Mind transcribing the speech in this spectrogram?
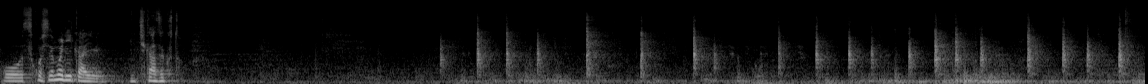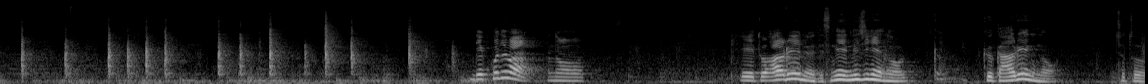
こう少しでも理解に近づくと。で、ここでは、あの、え、ー、と、Rn ですね、N 次元の空間 Rn のちょっと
